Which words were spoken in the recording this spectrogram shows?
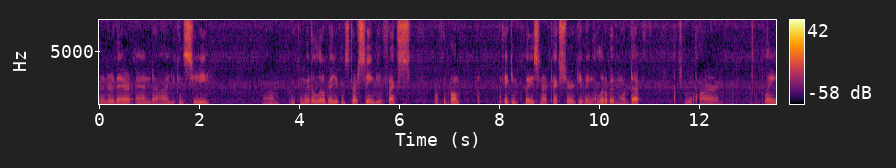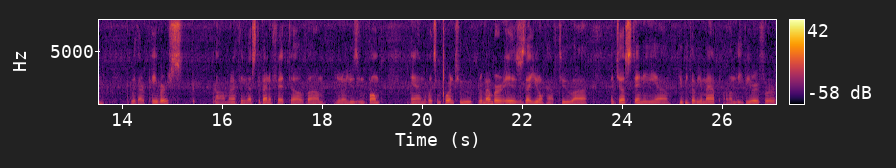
render there and uh, you can see um, we can wait a little bit. You can start seeing the effects of the bump taking place in our texture giving a little bit more depth to our plane with our pavers. Um, and I think that's the benefit of um, you know using bump and what's important to remember is that you don't have to uh, adjust any uh, UVW map on the V-Ray for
